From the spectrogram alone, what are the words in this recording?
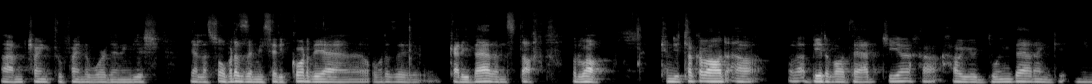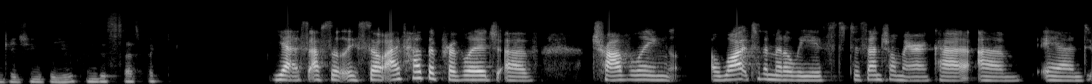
I'm trying to find the word in English. Yeah, las obras de misericordia, obras de caridad and stuff. But well, can you talk about uh, a bit about that, Gia? How, how you're doing that and engaging the youth in this aspect? Yes, absolutely. So I've had the privilege of traveling a lot to the Middle East, to Central America, um, and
